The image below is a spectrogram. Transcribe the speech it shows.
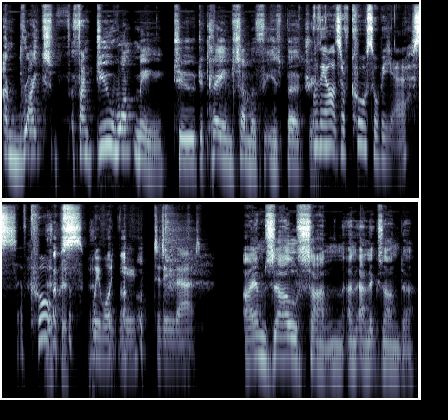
And writes. Fan, do you want me to declaim some of his poetry? Well, the answer, of course, will be yes. Of course, we want you to do that. I am Zal's son and Alexander.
